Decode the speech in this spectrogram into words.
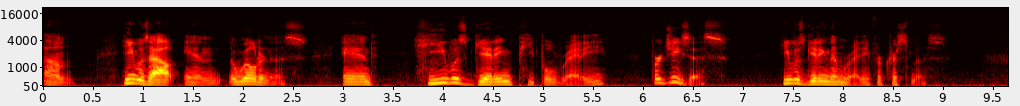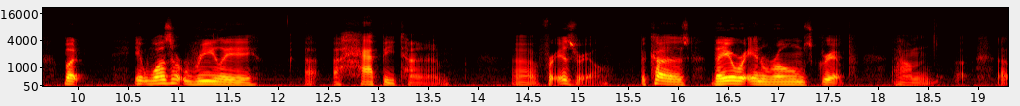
Um, he was out in the wilderness and he was getting people ready for Jesus. He was getting them ready for Christmas. But it wasn't really a, a happy time uh, for Israel because they were in Rome's grip. Um, uh,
